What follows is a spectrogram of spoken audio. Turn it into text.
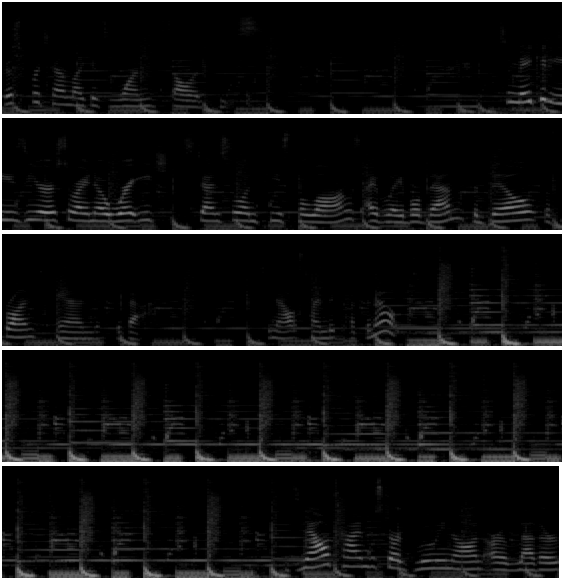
Just pretend like it's one solid piece. To make it easier so I know where each stencil and piece belongs, I've labeled them, the bill, the front, and the back. So now it's time to cut them out. It's now time to start gluing on our leather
